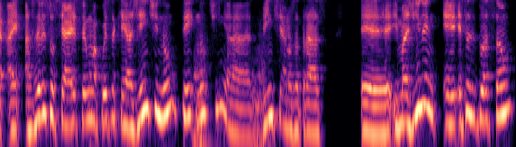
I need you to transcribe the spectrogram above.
É, as redes sociais é uma coisa que a gente não, tem, não tinha 20 anos atrás é, imaginem é, essa situação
